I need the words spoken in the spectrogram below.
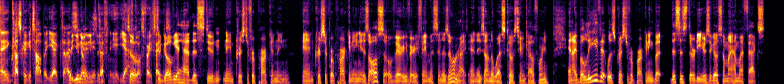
in classical guitar, but yeah, but you know these definitely. Yeah, so, of course, very famous. Segovia had this student named Christopher Parkening, and Christopher Parkening is also very, very famous in his own right, and is on the West Coast here in California. And I believe it was Christopher Parkening, but this is 30 years ago, so I might have my facts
